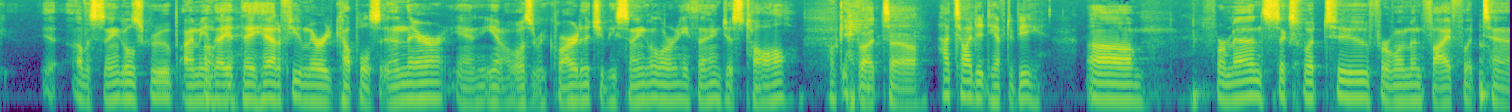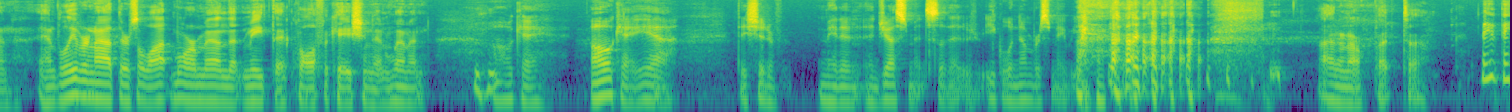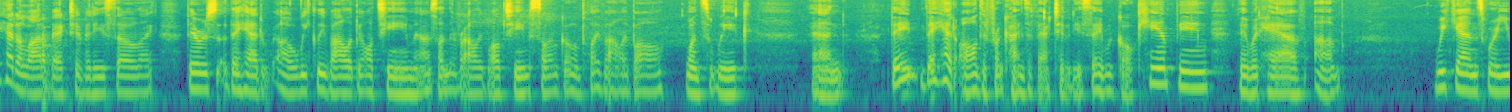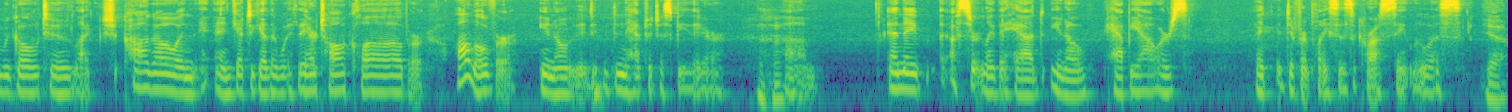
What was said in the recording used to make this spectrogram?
of a singles group. I mean, okay. they, they had a few married couples in there, and you know, it wasn't required that you be single or anything, just tall. Okay. But uh, how tall did you have to be? Um, for men, six foot two. For women, five foot ten. And believe it or not, there's a lot more men that meet that qualification than women. okay. Oh, okay. Yeah. They should have made an adjustment so that equal numbers, maybe. I don't know, but. Uh, they, they had a lot of activities though. Like there was, they had a weekly volleyball team. I was on the volleyball team, so I would go and play volleyball once a week, and they they had all different kinds of activities. They would go camping. They would have um, weekends where you would go to like Chicago and and get together with their tall club or all over. You know, it didn't have to just be there. Mm-hmm. Um, and they uh, certainly they had you know happy hours at different places across St. Louis. Yeah.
